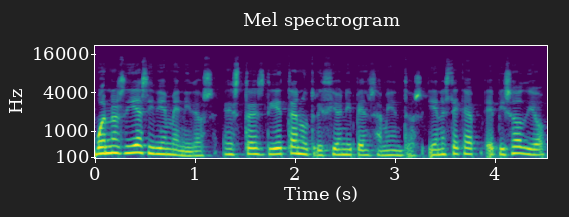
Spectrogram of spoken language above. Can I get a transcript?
Buenos días y bienvenidos. Esto es Dieta, Nutrición y Pensamientos y en este episodio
